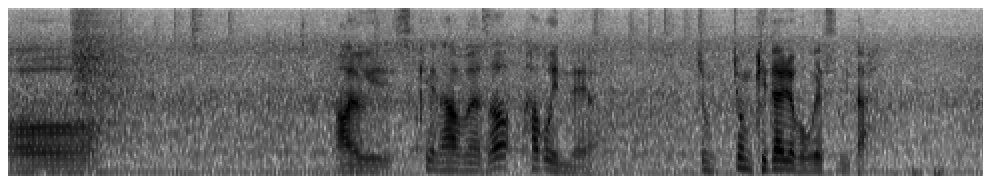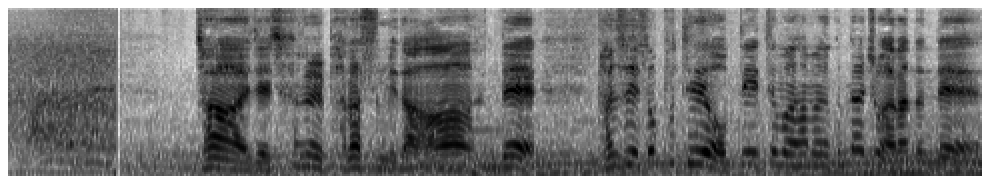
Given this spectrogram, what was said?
어... 아 여기 스캔 하면서 하고 있네요. 좀, 좀 기다려 보겠습니다 자 이제 차를 받았습니다. 아 근데 단순히 소프트웨어 업데이트만 하면 끝날 줄 알았는데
